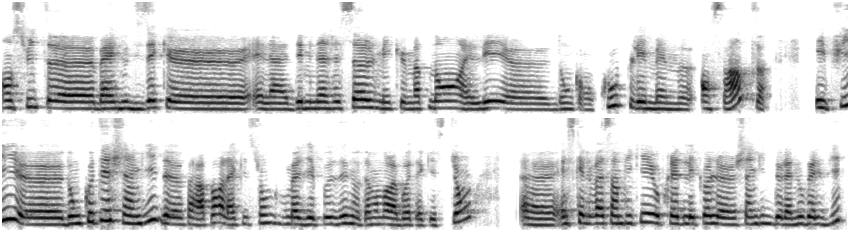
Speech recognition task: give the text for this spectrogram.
Ensuite euh, bah, elle nous disait que elle a déménagé seule mais que maintenant elle est donc en couple et même enceinte. Et puis donc côté chien guide par rapport à la question que vous m'aviez posée notamment dans la boîte à questions est-ce qu'elle va s'impliquer auprès de l'école chien guide de la nouvelle ville?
